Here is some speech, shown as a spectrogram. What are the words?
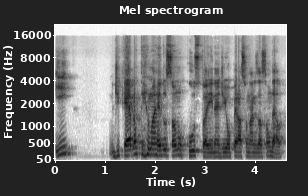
e de quebra tem uma redução no custo aí, né, de operacionalização dela.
